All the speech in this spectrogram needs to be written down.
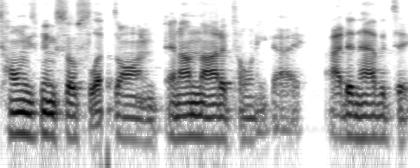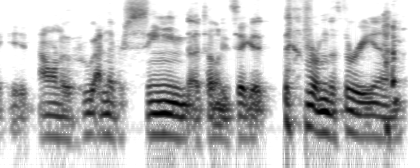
Tony's being so slept on, and I'm not a Tony guy. I didn't have a ticket. I don't know who. I've never seen a Tony ticket from the three M.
